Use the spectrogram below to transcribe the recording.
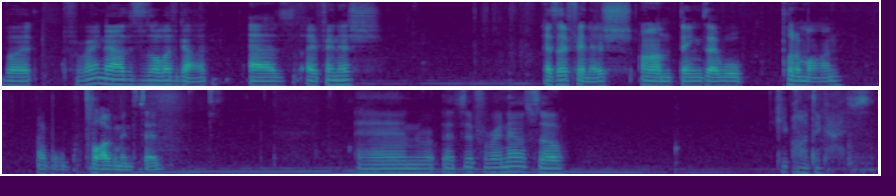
But for right now, this is all I've got. As I finish, as I finish on things, I will put them on. I will vlog them instead. And that's it for right now. So. Keep haunting, guys.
